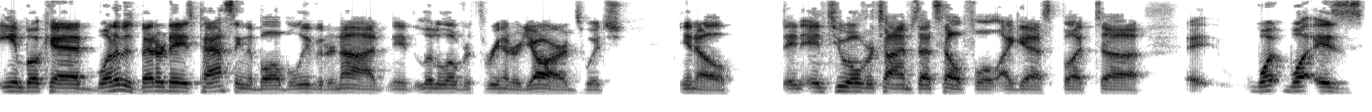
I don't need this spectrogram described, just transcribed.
Ian Book had one of his better days passing the ball, believe it or not, a little over 300 yards, which, you know, in, in two overtimes, that's helpful, I guess. But uh, eh, what what is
